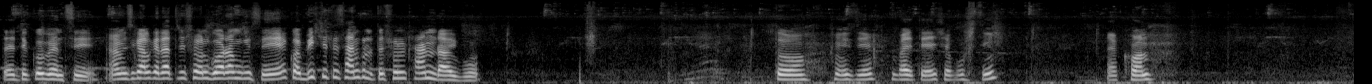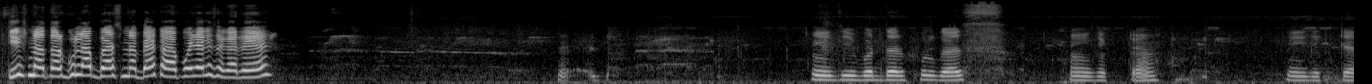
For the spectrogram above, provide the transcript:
তাই তো কবেনছে আমি কালকে রাত্রে শোল গরম গেছে, কই বৃষ্টিতে স্নান করলে তো শোল ঠান্ডা হইব। তো, এই যে বাড়িতে এসে পড়ছি। এখন। কৃষ্ণ তোর গোলাপ গাছ না বেকা পড়ে গেছে গারে এই যে বর্দার ফুল গাছ এই যে একটা এই যে একটা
